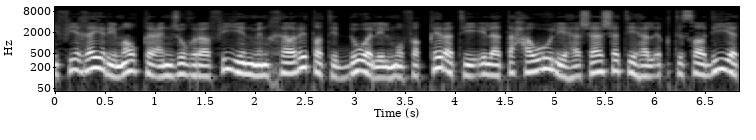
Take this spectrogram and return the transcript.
في غير موقع جغرافي من خارطة الدول المفقرة إلى تحول هشاشتها الاقتصادية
